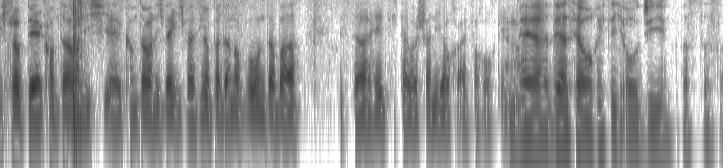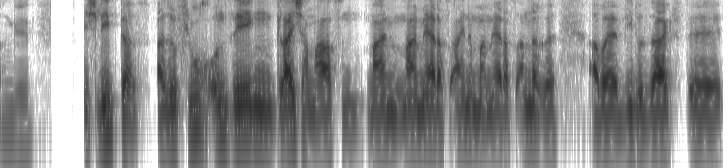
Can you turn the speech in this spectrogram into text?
Ich glaube, der kommt da, auch nicht, äh, kommt da auch nicht weg. Ich weiß nicht, ob er da noch wohnt, aber ist da, hält sich da wahrscheinlich auch einfach auch gerne. auf. Der, der ist ja auch richtig OG, was das angeht. Ich liebe das. Also Fluch und Segen gleichermaßen. Mal, mal mehr das eine, mal mehr das andere. Aber wie du sagst, äh,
